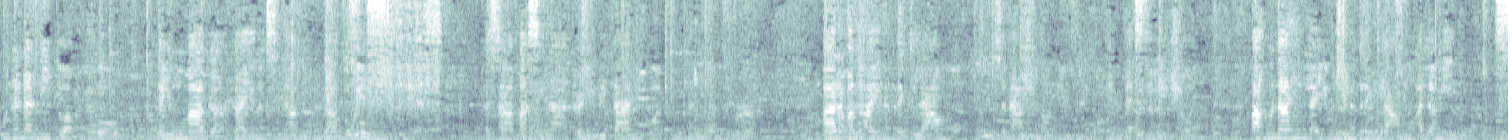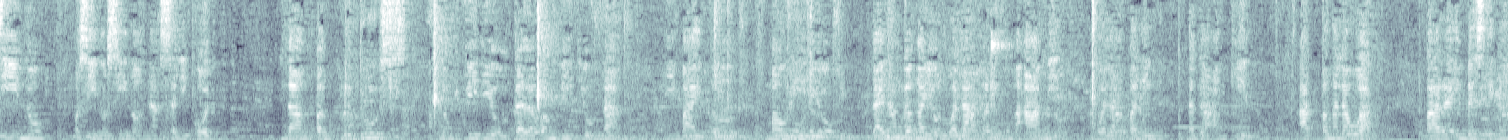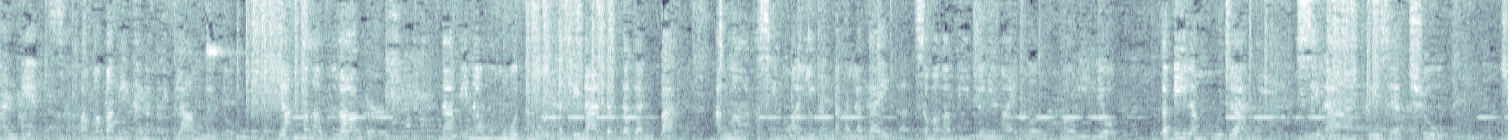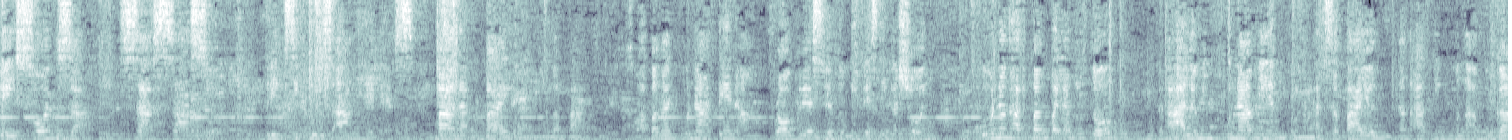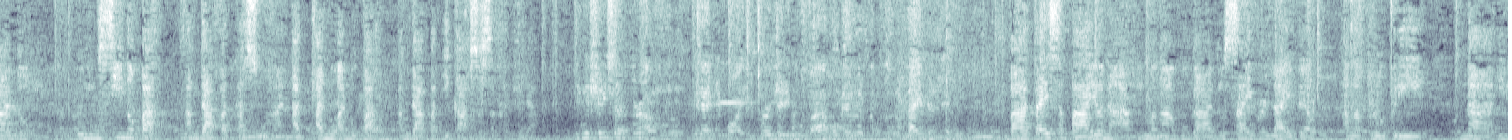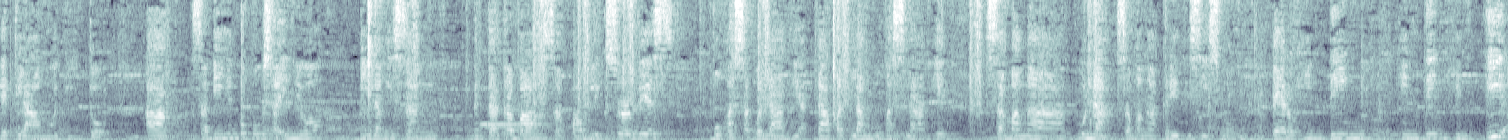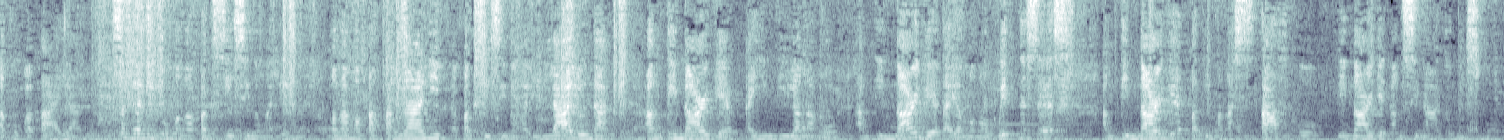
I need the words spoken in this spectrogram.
Una, nandito ako ngayong umaga, gaya ng sinabi kong gagawin ng Lunes, kasama sina Attorney Britannico at yung kanilang firm para maghain ng reklamo sa National Bureau of Investigation. Pangunahing layunin ng reklamo, alamin sino o sino-sino ang nasa likod ng pag-produce ng video, dalawang video na ni Michael Maurilio. Dahil hanggang ngayon, wala pa rin umaamin, wala pa rin nag-aangkin. At pangalawa, para imbestigahan din sa pamamagitan ng reklamo ito, yung mga vlogger na pinamumudmod at dinadagdagan pa ang mga kasinungalingang nakalagay sa mga video ni Michael Maurilio. Kabilang po dyan sina Crisette Chu, Jay Sonza, Sasaso, Trixie Cruz Angeles, Banat Bay, at iba pa. So abangan po natin ang progress nitong investigasyon. Unang hakbang pa lang ito, aalamin po namin at sa payon ng aking mga abogado kung sino pa ang dapat kasuhan at ano-ano pa ang dapat ikaso sa kanila. Initially, Senator, ang pinanyo po ay perjury po ba o meron ng libel? Batay sa payo ng aking mga abogado, cyber libel ang appropriate na ireklamo dito. Ah, sabihin ko po sa inyo, bilang isang nagtatrabaho sa public service, bukas ako lagi at dapat lang bukas lagi sa mga puna, sa mga kritisismo. Pero hindi, hindi, hindi ako papayag sa ganitong mga pagsisinungaling, mga mapapanganib na pagsisinungaling. Lalo na ang tinarget ay hindi lang ako. Ang tinarget ay ang mga witnesses, ang tinarget pati mga staff ko, tinarget ang Senado mismo.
